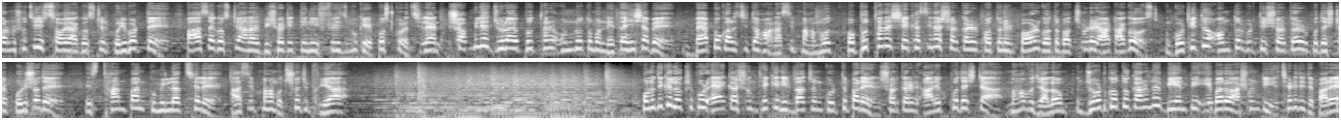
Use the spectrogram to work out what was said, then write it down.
কর্মসূচি ছয় আগস্টের পরিবর্তে পাঁচ আগস্টে আনার বিষয়টি তিনি ফেসবুকে পোস্ট করেছিলেন। সব মিলিয়ে জুলাই অভ্যুত্থানের অন্যতম নেতা হিসাবে ব্যাপক আলোচিত হন আসিফ মাহমুদ। অভ্যুত্থানের শেখ হাসিনা সরকারের পতনের পর গত বছরের আট আগস্ট গঠিত অন্তর্বর্তী সরকারের উপদেষ্টা পরিষদে স্থান পান কুমিল্লার ছেলে আসিফ মাহমুদ সজীব ভুইয়া। অন্যদিকে লক্ষ্মীপুর এক আসন থেকে নির্বাচন করতে পারেন সরকারের আরেক উপদেষ্টা মাহফুজ আলম। জোটগত কারণে বিএনপি এবারও আসনটি ছেড়ে দিতে পারে।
